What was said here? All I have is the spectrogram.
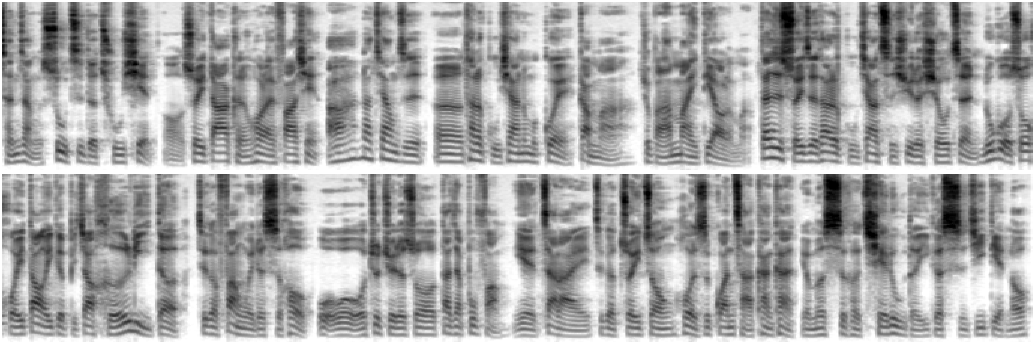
成长数字的出现哦。所以大家可能后来发现啊，那这样子，呃，它的股价那么贵，干嘛就把它卖掉了嘛？但是随着它的股股价持续的修正，如果说回到一个比较合理的这个范围的时候，我我我就觉得说，大家不妨也再来这个追踪或者是观察看看有没有适合切入的一个时机点喽。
